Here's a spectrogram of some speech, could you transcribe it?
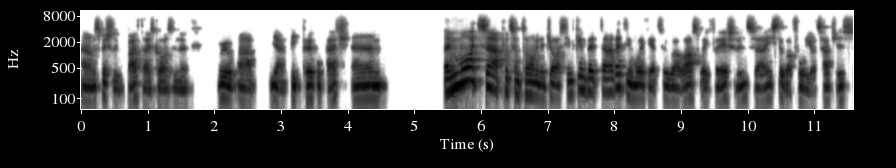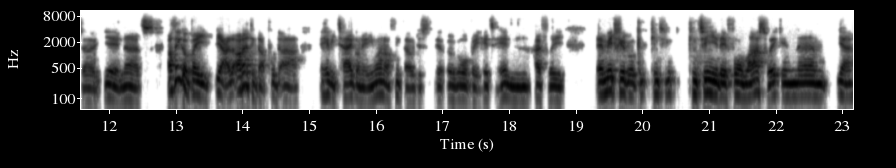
um, especially both those guys in the real, uh, you know, big purple patch. Um, they might uh, put some time into Jy Simpkin, but uh, that didn't work out too well last week for Essendon. So he's still got 40 odd touches. So, yeah, no, it's, I think it'll be, yeah, I don't think they'll put uh, a heavy tag on anyone. I think they'll just, it'll all be head to head. And hopefully our midfield will con- continue their form last week. And, um, yeah,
